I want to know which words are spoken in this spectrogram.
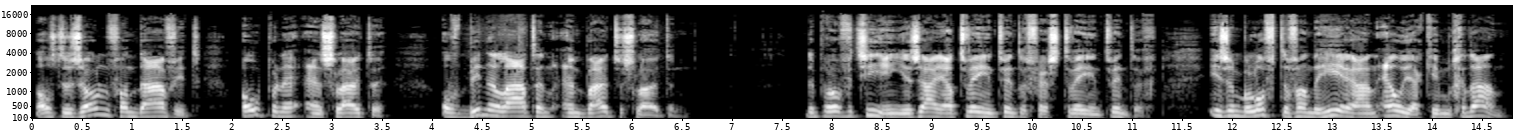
als de zoon van David openen en sluiten of binnenlaten en buitensluiten. De profetie in Jesaja 22 vers 22 is een belofte van de Heer aan Eljakim gedaan.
